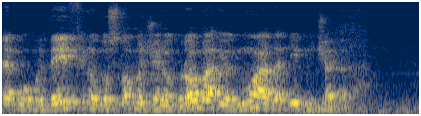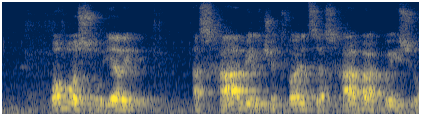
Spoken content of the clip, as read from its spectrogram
Ebu Hudejfinog oslobođenog groba i od Muada ibn Džabela. Ovo su, jeli, ashabi ili četvorica ashaba koji su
